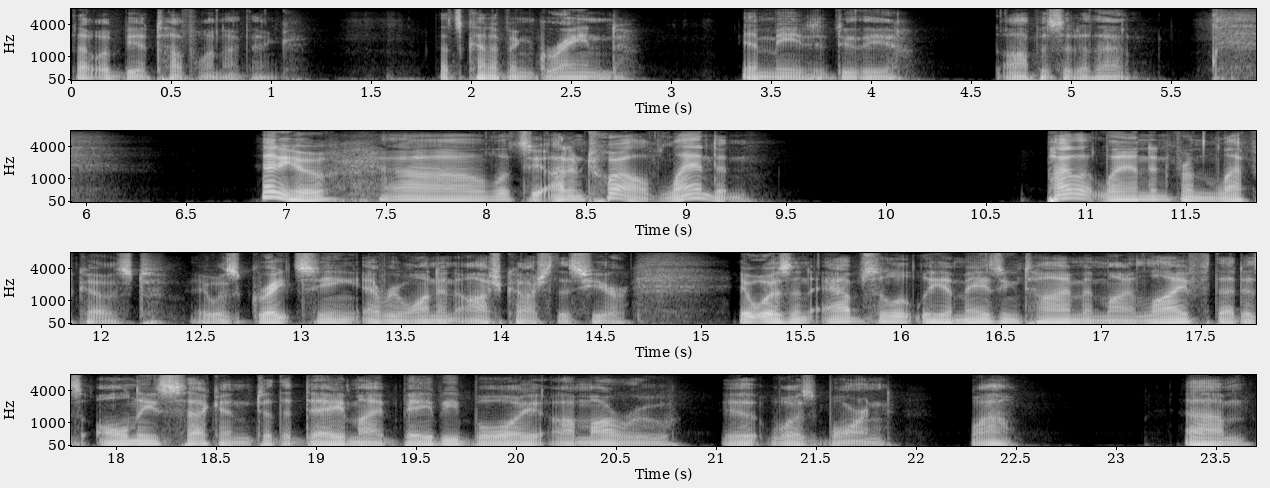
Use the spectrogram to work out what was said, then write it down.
that would be a tough one, I think. That's kind of ingrained in me to do the opposite of that. Anywho, uh, let's see. Item 12, Landon. Pilot Landon from the left coast. It was great seeing everyone in Oshkosh this year. It was an absolutely amazing time in my life that is only second to the day my baby boy Amaru was born. Wow. Um,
